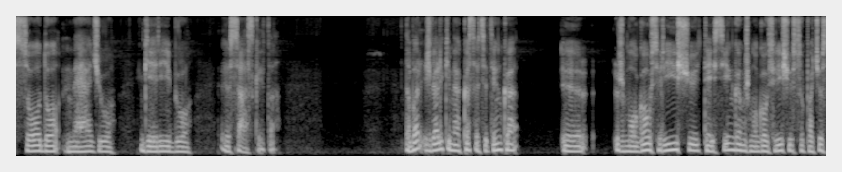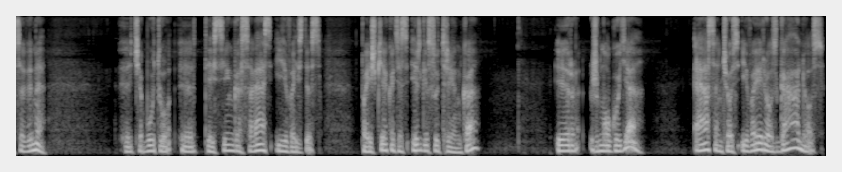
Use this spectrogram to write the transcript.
sodo medžių gerybių e, sąskaitą. Dabar žvelgime, kas atsitinka ir žmogaus ryšiui, teisingam žmogaus ryšiui su pačiu savimi. E, čia būtų teisingas savęs įvaizdis. Paaiškėja, kad jis irgi sutrinka, ir žmoguje esančios įvairios galios,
